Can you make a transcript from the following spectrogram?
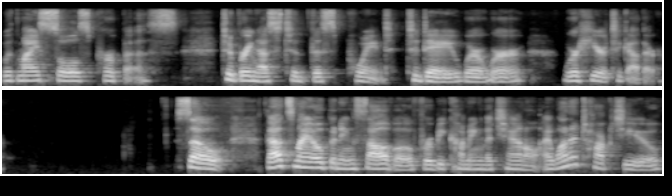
with my soul's purpose to bring us to this point today where we're we're here together. So that's my opening salvo for becoming the channel. I want to talk to you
